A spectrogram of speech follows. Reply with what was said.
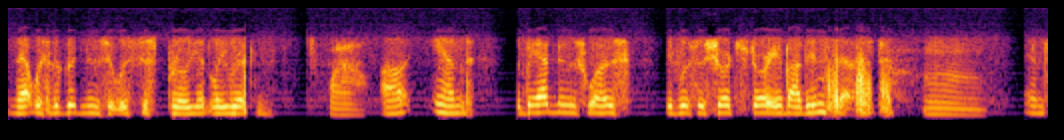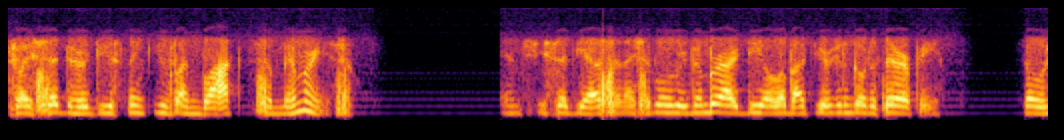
And that was the good news. It was just brilliantly written. Wow. Uh, and the bad news was it was a short story about incest. Mm. And so I said to her, Do you think you've unblocked some memories? And she said, Yes. And I said, Well, remember our deal about you're going to go to therapy. So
